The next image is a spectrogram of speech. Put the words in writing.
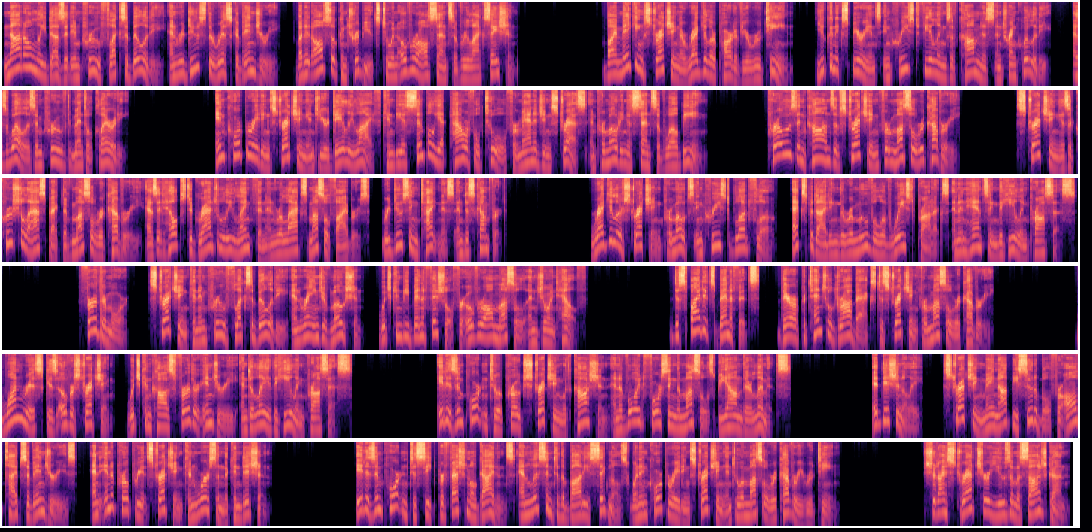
Not only does it improve flexibility and reduce the risk of injury, but it also contributes to an overall sense of relaxation. By making stretching a regular part of your routine, you can experience increased feelings of calmness and tranquility, as well as improved mental clarity. Incorporating stretching into your daily life can be a simple yet powerful tool for managing stress and promoting a sense of well being. Pros and cons of stretching for muscle recovery. Stretching is a crucial aspect of muscle recovery as it helps to gradually lengthen and relax muscle fibers, reducing tightness and discomfort. Regular stretching promotes increased blood flow, expediting the removal of waste products and enhancing the healing process. Furthermore, Stretching can improve flexibility and range of motion, which can be beneficial for overall muscle and joint health. Despite its benefits, there are potential drawbacks to stretching for muscle recovery. One risk is overstretching, which can cause further injury and delay the healing process. It is important to approach stretching with caution and avoid forcing the muscles beyond their limits. Additionally, Stretching may not be suitable for all types of injuries, and inappropriate stretching can worsen the condition. It is important to seek professional guidance and listen to the body's signals when incorporating stretching into a muscle recovery routine. Should I stretch or use a massage gun?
